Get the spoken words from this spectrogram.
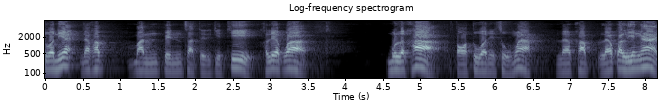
ตัวเนี้ยนะครับมันเป็นสัตว์เศรษฐกิจที่เขาเรียกว่ามูลค่าต่อตัวเนี่ยสูงมากนะครับ แล้วก็เลี้ยงง่าย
